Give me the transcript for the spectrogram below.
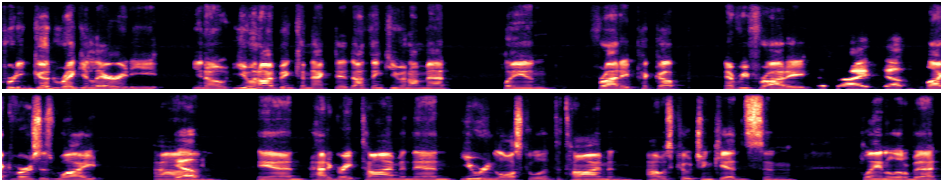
pretty good regularity, you know, you and I've been connected. I think you and I met playing Friday pickup every Friday. That's right. Yep. Black versus white. Um, yep. And had a great time. And then you were in law school at the time, and I was coaching kids and playing a little bit.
